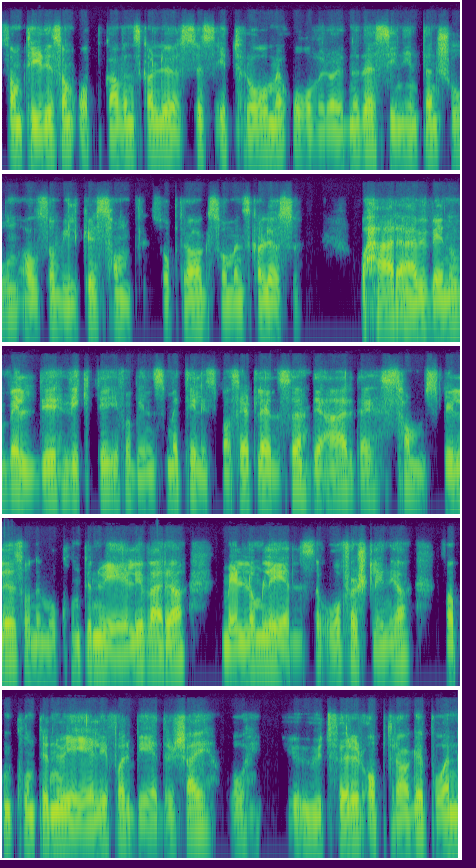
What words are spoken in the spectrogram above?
samtidig som oppgaven skal løses i tråd med overordnede sin intensjon, altså hvilke samfunnsoppdrag som en skal løse. Og Her er vi ved noe veldig viktig i forbindelse med tillitsbasert ledelse. Det er det samspillet som det må kontinuerlig være mellom ledelse og førstelinja, sånn at den kontinuerlig forbedrer seg og utfører oppdraget på en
